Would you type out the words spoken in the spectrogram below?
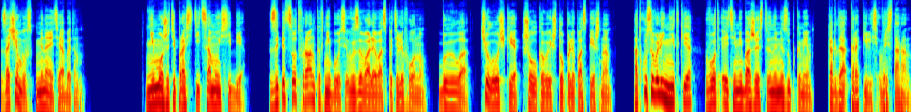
Зачем вы вспоминаете об этом? Не можете простить самой себе. За 500 франков, небось, вызывали вас по телефону. Было. Чулочки шелковые штопали поспешно. Откусывали нитки вот этими божественными зубками, когда торопились в ресторан.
